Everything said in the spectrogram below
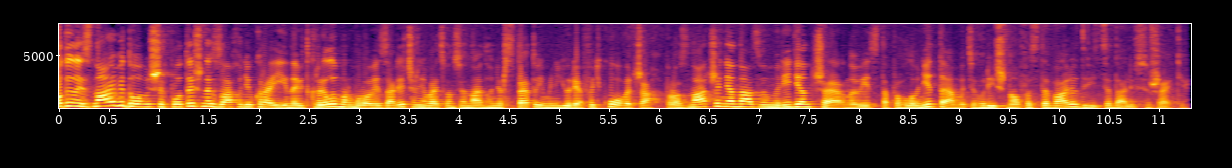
Один із найвідоміших поетичних заходів країни відкрили в мармуровій залі Чернівецького національного університету імені Юрія Федьковича. Про значення назви Мерідіан Черновіць та про головні теми цьогорічного фестивалю дивіться далі в сюжеті.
